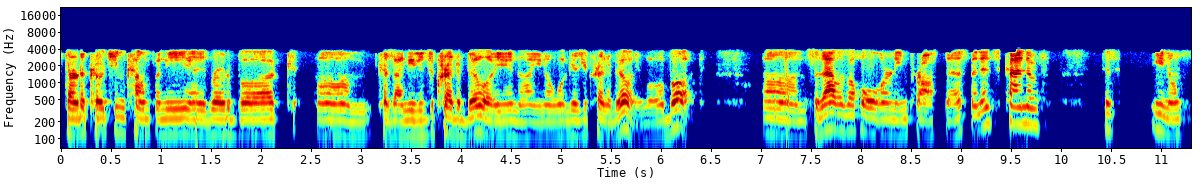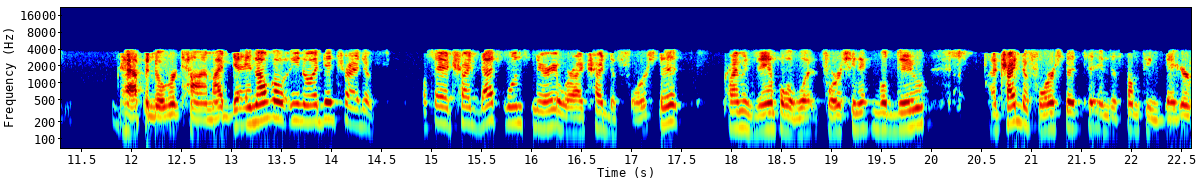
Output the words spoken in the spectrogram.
start a coaching company. I wrote a book um because I needed the credibility and uh, you know what gives you credibility? Well, a book. Um so that was a whole learning process and it's kind of just you know happened over time. I did and I'll go you know I did try to I'll say I tried that's one scenario where I tried to force it. Prime example of what forcing it will do. I tried to force it to, into something bigger,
